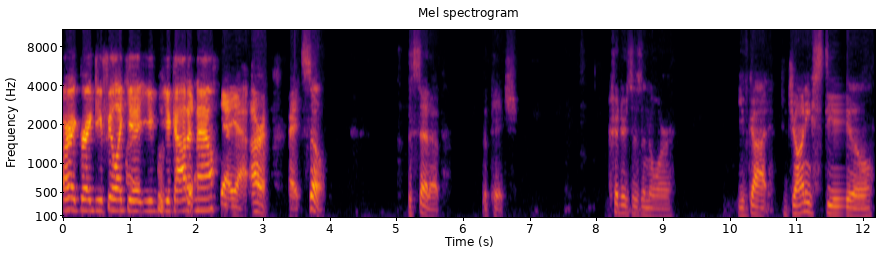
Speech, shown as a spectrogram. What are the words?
all right, Greg. Do you feel like you you, you got it now? Yeah, yeah. All right, all right. So the setup, the pitch. Critters is a noir. You've got Johnny Steele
